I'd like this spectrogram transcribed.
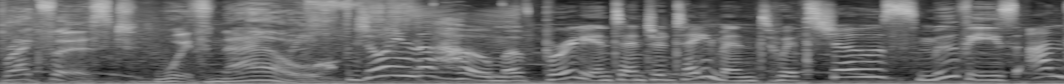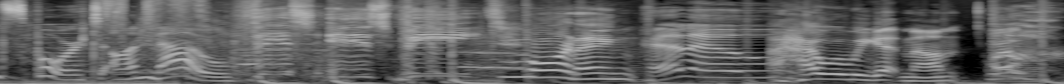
Breakfast with Now. Join the home of brilliant entertainment with shows, movies, and sport on Now. This is Beat. Morning. Hello. How are we getting on? Oh,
